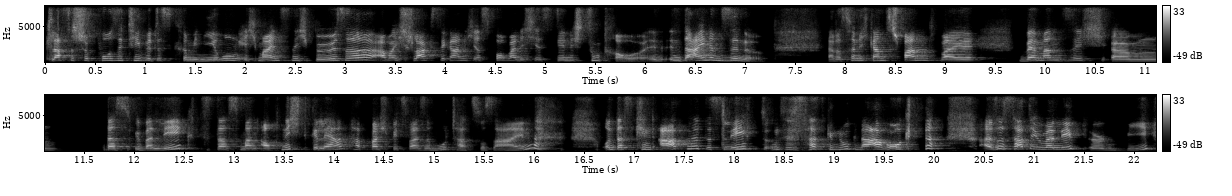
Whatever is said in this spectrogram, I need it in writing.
klassische positive Diskriminierung. Ich meine es nicht böse, aber ich schlage es dir gar nicht erst vor, weil ich es dir nicht zutraue. In, in deinem Sinne. Ja, das finde ich ganz spannend, weil wenn man sich ähm, das überlegt, dass man auch nicht gelernt hat, beispielsweise Mutter zu sein. Und das Kind atmet, es lebt und es hat genug Nahrung. Also es hat überlebt irgendwie.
